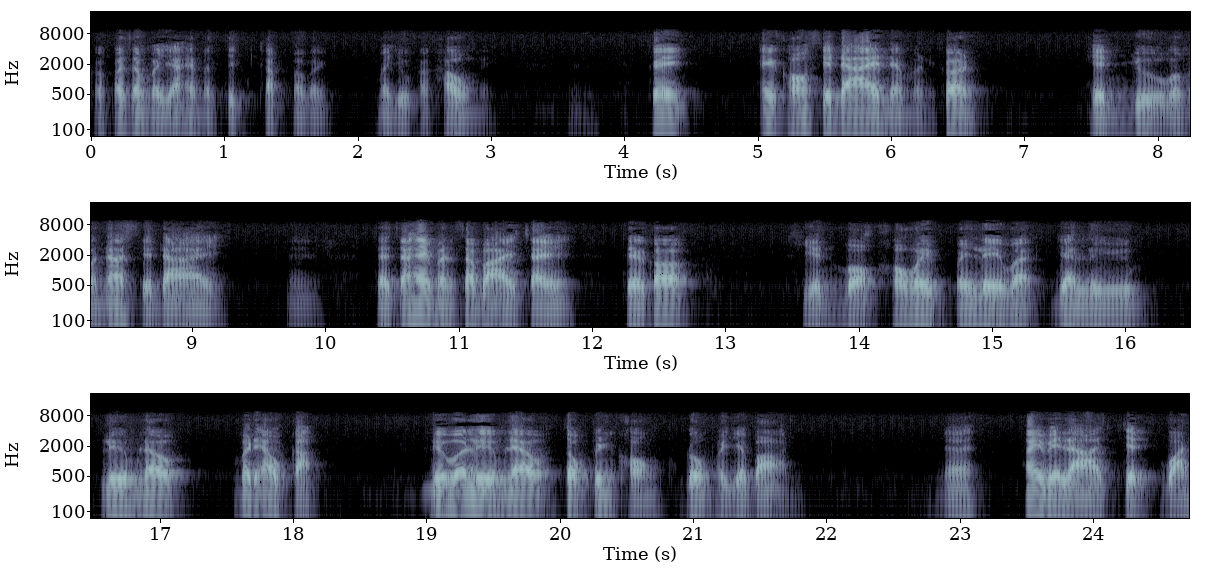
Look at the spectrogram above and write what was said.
ก็เขาต้องมาอยากให้มันติดกลับมามาอยู่กับเขาไงก็ไอ้ไอ้ของเสียดายเนี่ยมันก็เห็นอยู่ว่ามันน่าเสียดายแต่จะให้มันสบายใจเธอก็เขียนบอกเขาไว้ไปเลยว่า อย่าลืม ลืมแล้วไม่ได้เอากลับ หรือว่าลืมแล้วตกเป็นของโรงพยาบาลนะ ให้เวลาเจ็ดวัน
